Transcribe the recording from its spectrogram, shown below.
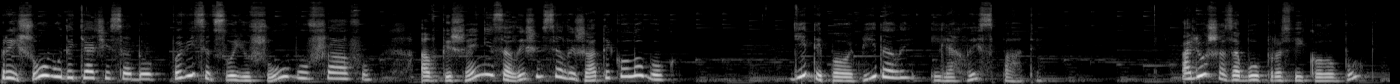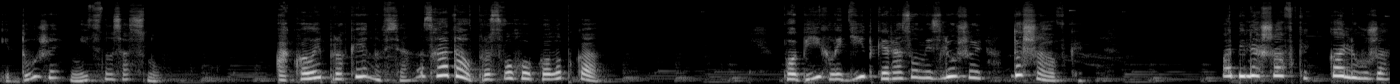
Прийшов у дитячий садок, повісив свою шубу в шафу, а в кишені залишився лежати колобок. Діти пообідали і лягли спати. Алюша забув про свій колобок і дуже міцно заснув. А коли прокинувся, згадав про свого колобка. Побігли дітки разом із Люшею до шавки. А біля шавки калюжа.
